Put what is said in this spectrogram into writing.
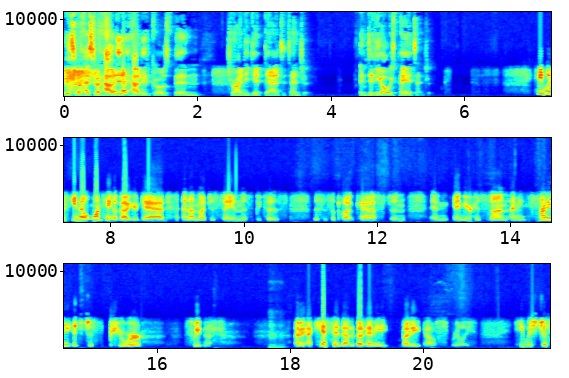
Wait, so, so how did how did girls then try to get dad's attention? And did he always pay attention? he was, you know, one thing about your dad, and I'm not just saying this because this is a podcast and and and you're his son. I mean, Sonny is just pure sweetness. Mm-hmm. I mean, I can't say that about anybody else really. He was just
